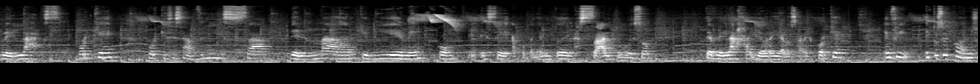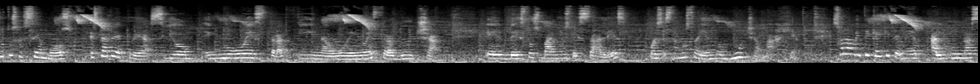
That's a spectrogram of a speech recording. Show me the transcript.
relax. ¿Por qué? Porque es esa brisa del mar que viene con ese acompañamiento de la sal, todo eso te relaja y ahora ya lo sabes por qué. En fin, entonces cuando nosotros hacemos esta recreación en nuestra tina o en nuestra ducha eh, de estos baños de sales, pues estamos trayendo mucha magia. Solamente que hay que tener algunas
